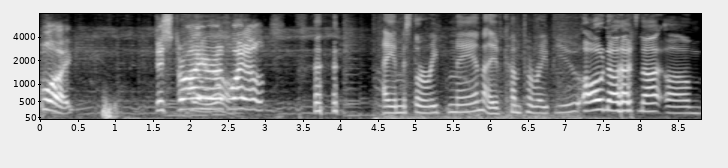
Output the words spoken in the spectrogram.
Boy, destroyer of worlds. I am Mr. Rape Man. I have come to rape you. Oh no, that's not. Um.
